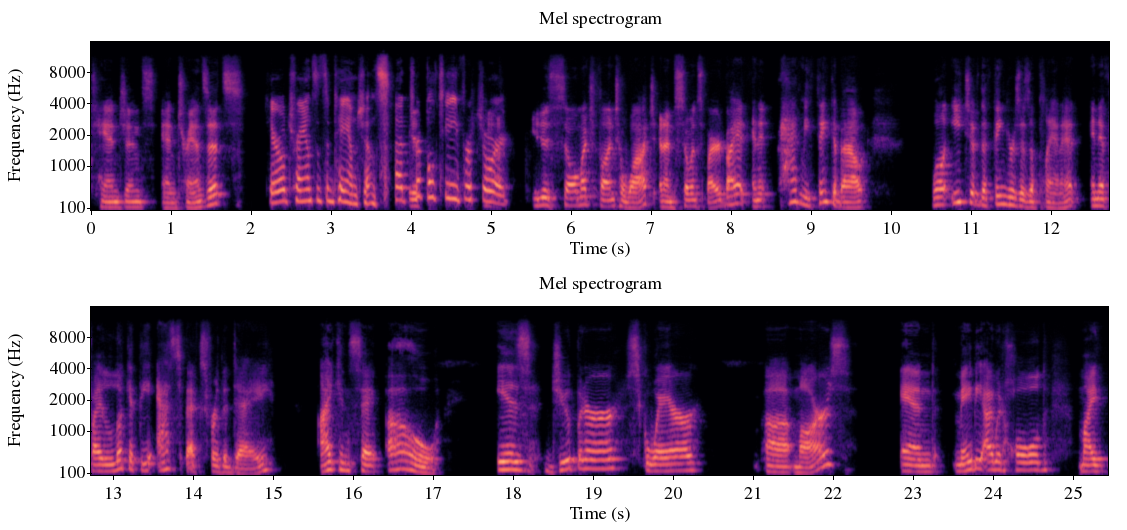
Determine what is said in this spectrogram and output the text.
tangents and transits. Tarot transits and tangents, triple T for short. It is so much fun to watch, and I'm so inspired by it. And it had me think about well, each of the fingers is a planet. And if I look at the aspects for the day, I can say, oh, is Jupiter square uh, Mars? And maybe I would hold my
